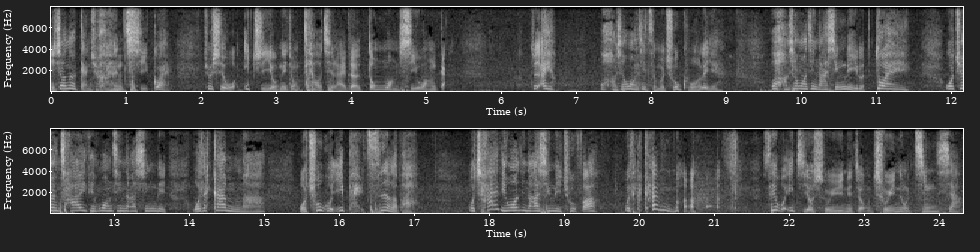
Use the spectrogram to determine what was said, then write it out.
你知道那个感觉很奇怪，就是我一直有那种跳起来的东望西望感，就是哎呀，我好像忘记怎么出国了耶，我好像忘记拿行李了，对我居然差一点忘记拿行李，我在干嘛？我出国一百次了吧？我差一点忘记拿行李出发，我在干嘛？所以我一直有属于那种处于那种惊吓，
